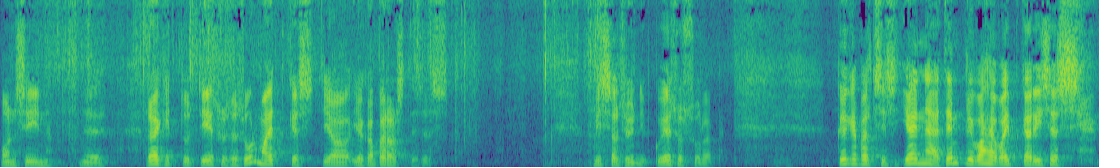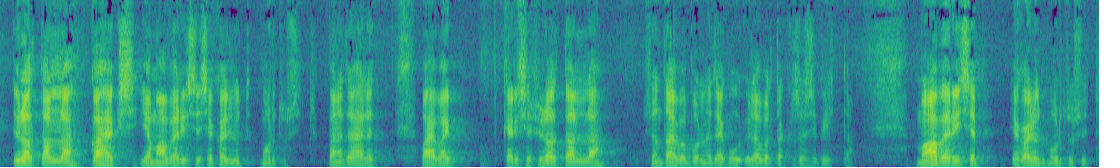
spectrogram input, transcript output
on siin räägitud Jeesuse surmahetkest ja, ja ka pärastisest mis seal sünnib, kui Jeesus sureb. kõigepealt siis, ja näe, templi vahevaip kärises ülalt alla kaheks ja maa värises ja kaljud murdusid. pane tähele, et vahevaip kärises ülalt alla, see on taevapoolne tegu, ülevalt hakkas asi pihta. maa väriseb ja kaljud murdusid.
